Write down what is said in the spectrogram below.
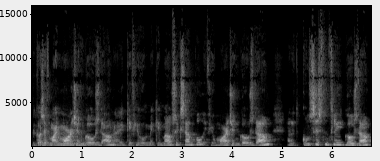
because if my margin goes down, I give you a Mickey Mouse example. If your margin goes down and it consistently goes down,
